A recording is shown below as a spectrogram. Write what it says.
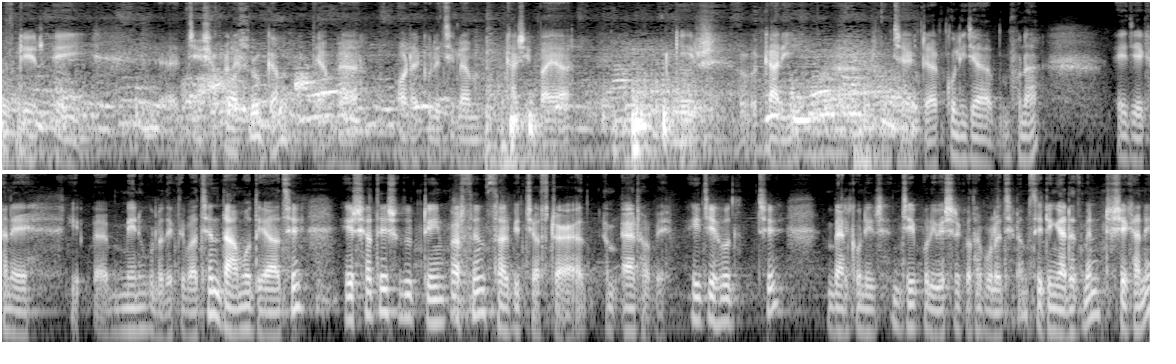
আজকের এই যে সকালের প্রোগ্রাম আমরা অর্ডার করেছিলাম খাসির পায়া মুরগির কারি হচ্ছে একটা কলিজা ভুনা। এই যে এখানে মেনুগুলো দেখতে পাচ্ছেন, দামও দেওয়া আছে। এর সাথে শুধু টেন পার্সেন্ট সার্ভিস চার্জটা অ্যাড হবে। এই যে হচ্ছে ব্যালকনির যে পরিবেশের কথা বলেছিলাম সিটিং অ্যারেঞ্জমেন্ট সেখানে।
